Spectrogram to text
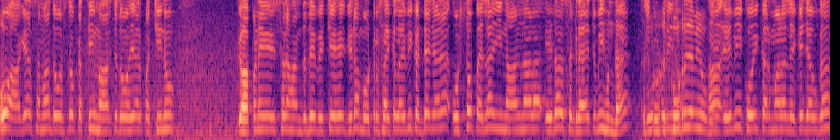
ਉਹ ਆ ਗਿਆ ਸਮਾਂ ਦੋਸਤੋ 31 ਮਾਰਚ 2025 ਨੂੰ। ਆਪਣੇ ਸਰਹੰਦ ਦੇ ਵਿੱਚ ਇਹ ਜਿਹੜਾ ਮੋਟਰਸਾਈਕਲ ਹੈ ਵੀ ਕੱਢਿਆ ਜਾ ਰਿਹਾ ਉਸ ਤੋਂ ਪਹਿਲਾਂ ਜੀ ਨਾਲ ਨਾਲ ਇਹਦਾ ਸਕ੍ਰੈਚ ਵੀ ਹੁੰਦਾ ਹੈ ਸਕੂਟਰ- ਸਕੂਟਰੀ ਦਾ ਵੀ ਹੋਊਗਾ। ਹਾਂ ਇਹ ਵੀ ਕੋਈ ਕਰਮ ਵਾਲਾ ਲੈ ਕੇ ਜਾਊਗਾ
